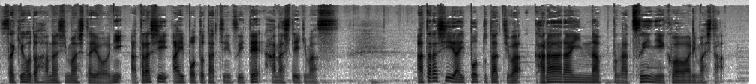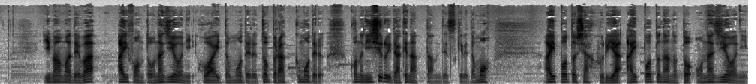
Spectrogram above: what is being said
先ほど話しましたように新しい iPod Touch について話していきます。新しい iPod Touch はカラーラインナップがついに加わりました。今までは iPhone と同じようにホワイトモデルとブラックモデルこの2種類だけだったんですけれども iPod シャッフルや iPod Nano と同じように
